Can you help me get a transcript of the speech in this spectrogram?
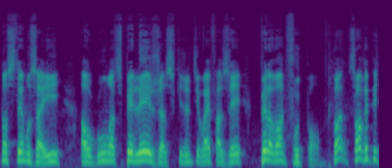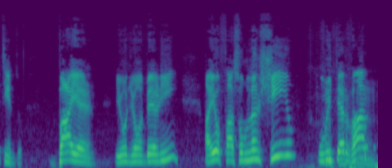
nós temos aí algumas pelejas que a gente vai fazer pela One Football. Só repetindo, Bayern e Union Berlim, aí eu faço um lanchinho, um intervalo,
